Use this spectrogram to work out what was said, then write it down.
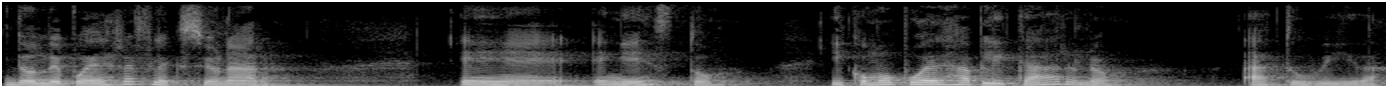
donde puedes reflexionar eh, en esto y cómo puedes aplicarlo a tu vida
